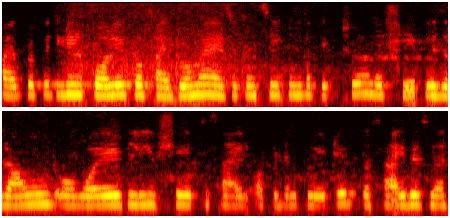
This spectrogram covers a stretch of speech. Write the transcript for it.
fibroepithelial polyp or fibroma. As you can see in the picture, the shape is round, ovoid, leaf-shaped, side or pedunculated. The size is less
